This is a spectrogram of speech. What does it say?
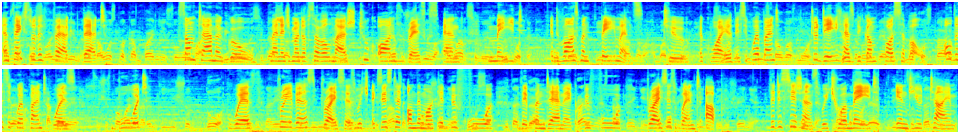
And thanks to the fact that some time ago management of Sovelmash took on risks and made advancement payments to acquire this equipment today has become possible. All this equipment was bought with previous prices which existed on the market before the pandemic, before prices went up. The decisions which were made in due time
